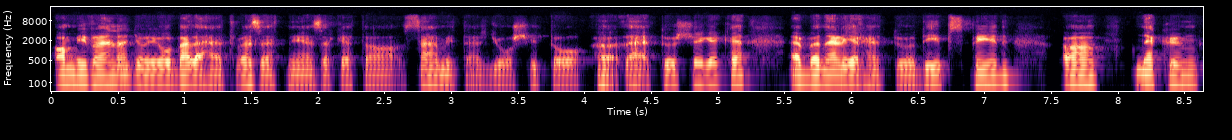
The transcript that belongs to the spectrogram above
amivel nagyon jól be lehet vezetni ezeket a számításgyorsító lehetőségeket. Ebben elérhető a Deep Speed. Nekünk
